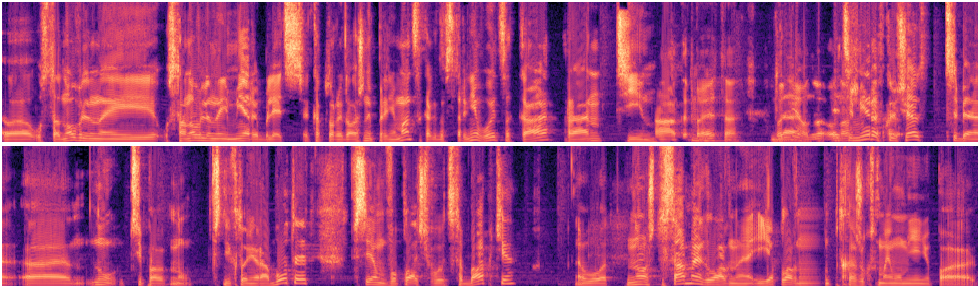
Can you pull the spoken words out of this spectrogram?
э, установленные, установленные меры, блядь, которые должны приниматься, когда в стране вводится карантин. А, ты про mm-hmm. это? Да. Не, он, он Эти меры включают в себя, э, ну, типа, ну, никто не работает, всем выплачиваются бабки, вот. Но что самое главное, и я плавно подхожу к моему мнению по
